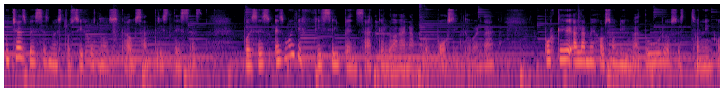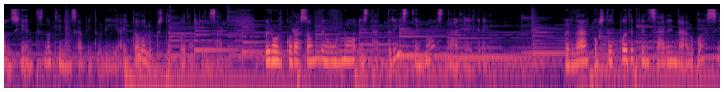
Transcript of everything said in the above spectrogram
Muchas veces nuestros hijos nos causan tristezas, pues es, es muy difícil pensar que lo hagan a propósito, ¿verdad? porque a lo mejor son inmaduros, son inconscientes, no tienen sabiduría y todo lo que usted pueda pensar. Pero el corazón de uno está triste, no está alegre. ¿Verdad? Usted puede pensar en algo así.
